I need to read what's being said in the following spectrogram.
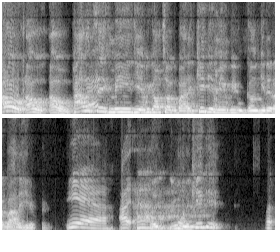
Oh, oh, oh. Politic means, yeah, we're going to talk about it. Kick it means we going to get it up out of here. Yeah, uh, So I. you want to kick it? but,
